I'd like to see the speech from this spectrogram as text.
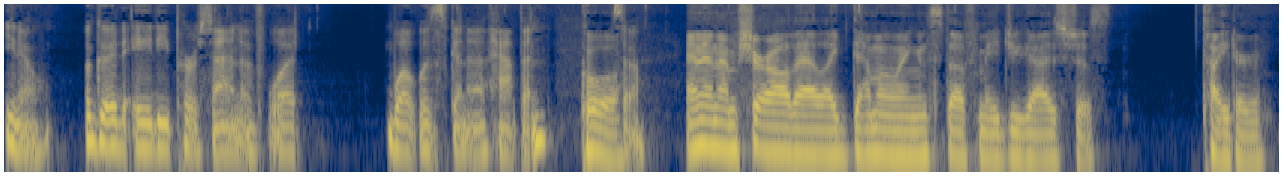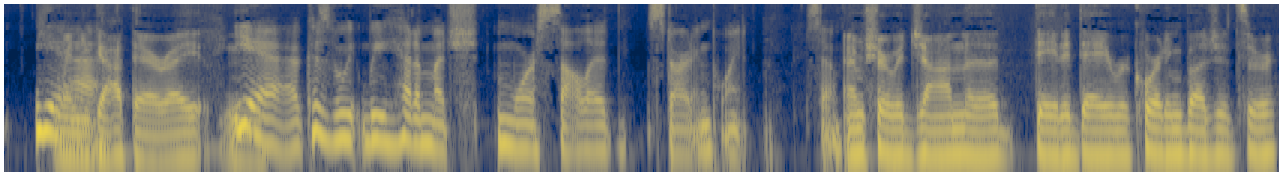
you know, a good eighty percent of what what was going to happen. Cool. So And then I'm sure all that like demoing and stuff made you guys just tighter when you got there, right? And yeah, because we we had a much more solid starting point. So I'm sure with John, the day to day recording budgets are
